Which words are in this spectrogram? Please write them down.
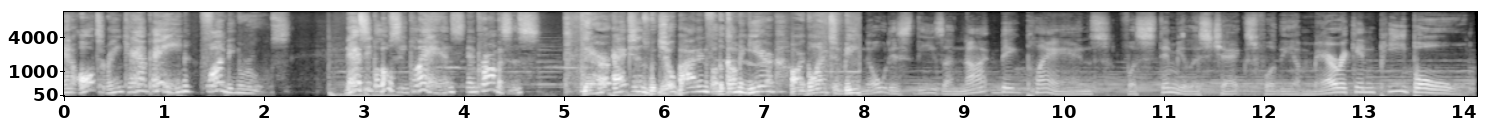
and altering campaign funding rules. Nancy Pelosi plans and promises that her actions with Joe Biden for the coming year are going to be Notice these are not big plans for stimulus checks for the American people.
